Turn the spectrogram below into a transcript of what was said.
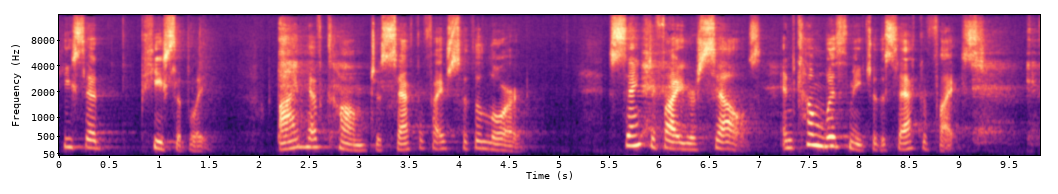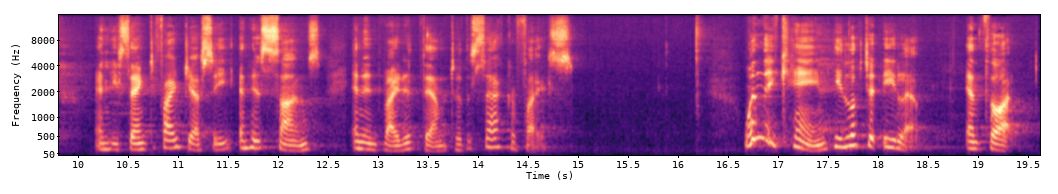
He said, Peaceably. I have come to sacrifice to the Lord. Sanctify yourselves and come with me to the sacrifice. And he sanctified Jesse and his sons and invited them to the sacrifice. When they came, he looked at Eliab and thought,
